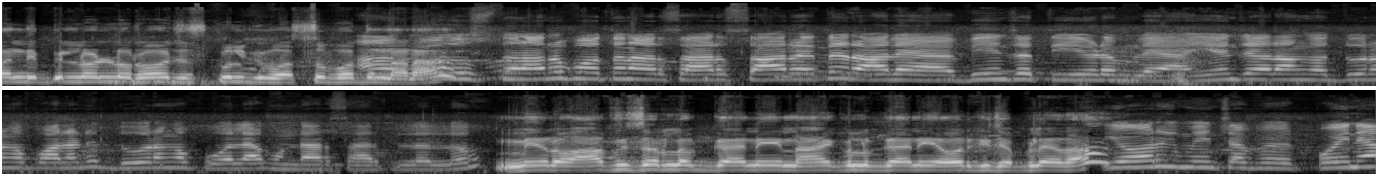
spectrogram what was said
మంది పిల్లోళ్ళు రోజు స్కూల్కి వస్తూ పోతున్నారా రోజు వస్తున్నారు పోతున్నారు. సార్ సార్ అయితే రాలే. బీంజ తీయడం లే ఏం చేయాలి దూరంగా పోవాలంటే దూరంగా పోలేకుండారు సార్ పిల్లలు. మీరు ఆఫీసర్లకు కానీ నాయకులకు కానీ ఎవరికి చెప్పలేదా? ఎవరికి మేము చెప్ప పోయినా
